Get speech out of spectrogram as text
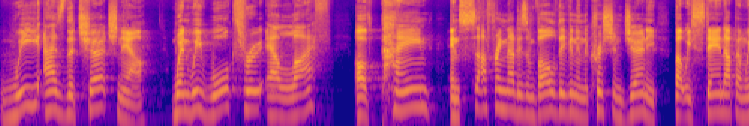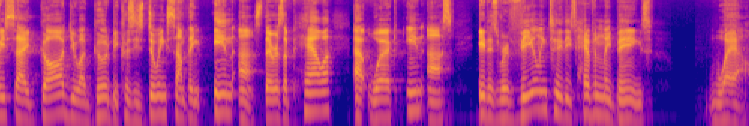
we, as the church now, when we walk through our life of pain and suffering that is involved even in the Christian journey, but we stand up and we say, God, you are good because He's doing something in us. There is a power at work in us. It is revealing to these heavenly beings, wow,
